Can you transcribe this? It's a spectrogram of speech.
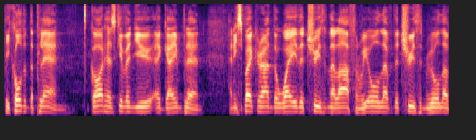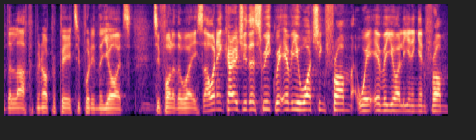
he called it the plan. God has given you a game plan. And he spoke around the way, the truth, and the life. And we all love the truth and we all love the life, but we're not prepared to put in the yards to follow the way. So I want to encourage you this week, wherever you're watching from, wherever you are leaning in from,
